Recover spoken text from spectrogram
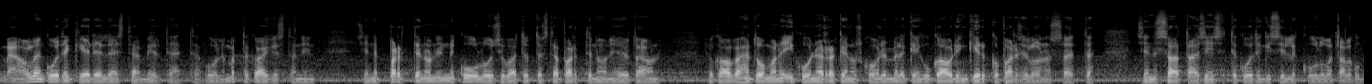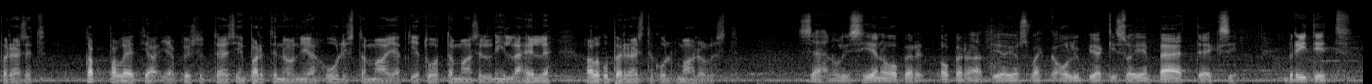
mä olen kuitenkin edelleen sitä mieltä, että huolimatta kaikesta, niin sinne Partenonin ne kuuluisivat, jotta sitä Partenonia, jota on, joka on vähän tuommoinen ikuinen rakennuskohde melkein kuin Gaudin kirkko Barcelonassa, että sinne saataisiin sitten kuitenkin sille kuuluvat alkuperäiset kappaleet ja, ja pystyttäisiin Partenonia uudistamaan ja, ja tuottamaan sille niin lähelle alkuperäistä kuin mahdollista. Sehän olisi hieno oper- operaatio, jos vaikka olympiakisojen päätteeksi britit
